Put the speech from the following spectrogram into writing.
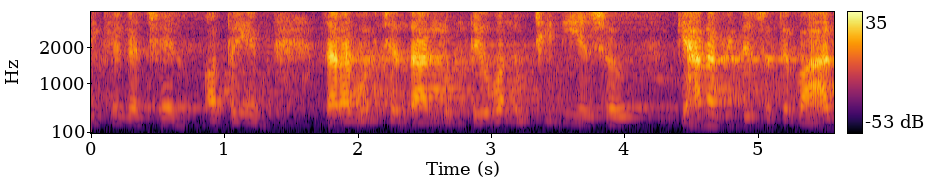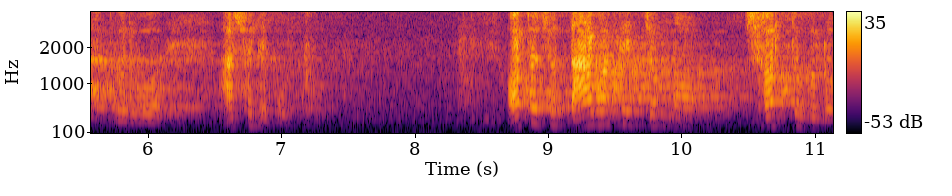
লিখে গেছেন অতএব যারা বলছেন দারলুম দেওবন্দ উঠিয়ে নিয়ে এসো কি হানাফিদের সাথে বাস করবো আসলে মূর্খ অথচ দাওয়াতের জন্য শর্ত হলো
